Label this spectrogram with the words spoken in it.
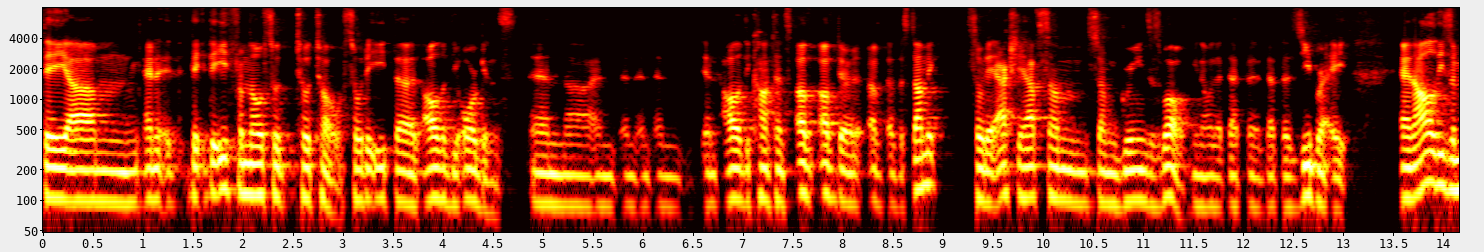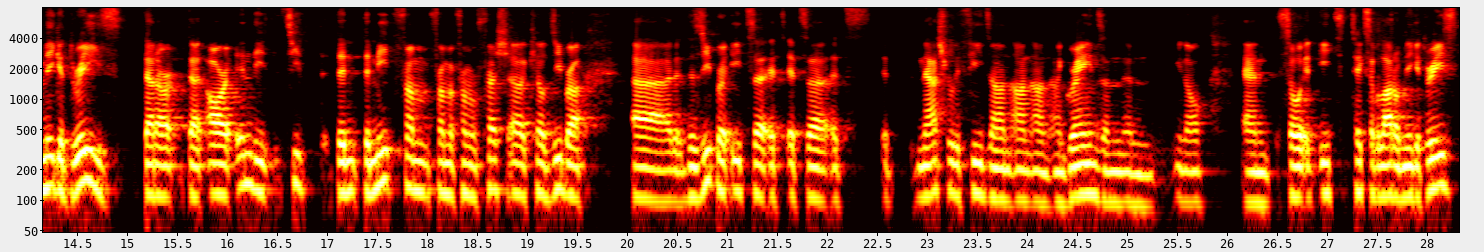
they um and it, they, they eat from nose to, to toe. So they eat the all of the organs and uh and and and, and all of the contents of of their of, of the stomach. So they actually have some some greens as well you know that that the, that the zebra ate. And all these omega-3s that are that are in the see the, the meat from from a, from a fresh uh, killed zebra uh the, the zebra eats a it's it's a it's it naturally feeds on on on, on grains and and you know and so it eats takes up a lot of omega-3s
